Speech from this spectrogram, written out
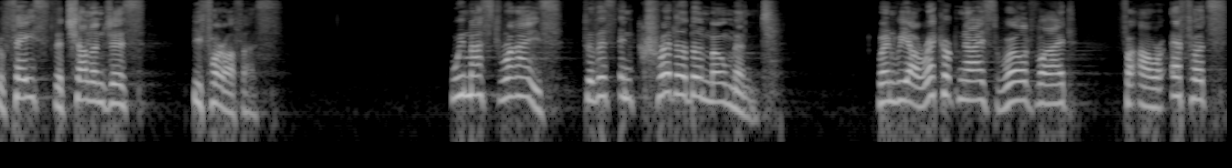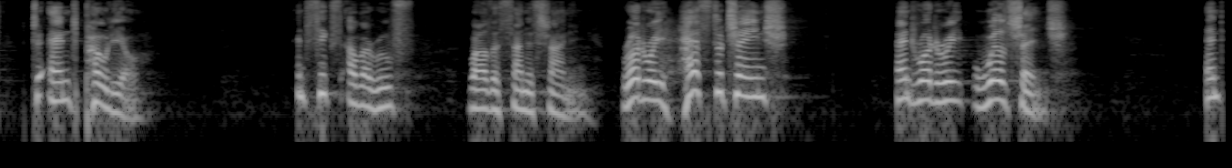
to face the challenges before of us? We must rise to this incredible moment when we are recognized worldwide for our efforts to end polio and fix our roof while the sun is shining. Rotary has to change, and Rotary will change. And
